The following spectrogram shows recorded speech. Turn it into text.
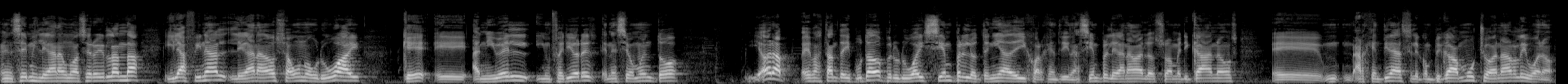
En semis le gana 1 a 0 a Irlanda. Y la final le gana 2 a 1 a Uruguay, que eh, a nivel inferiores en ese momento. Y ahora es bastante disputado, pero Uruguay siempre lo tenía de hijo a Argentina. Siempre le ganaba a los sudamericanos. Eh, Argentina se le complicaba mucho ganarle y bueno,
